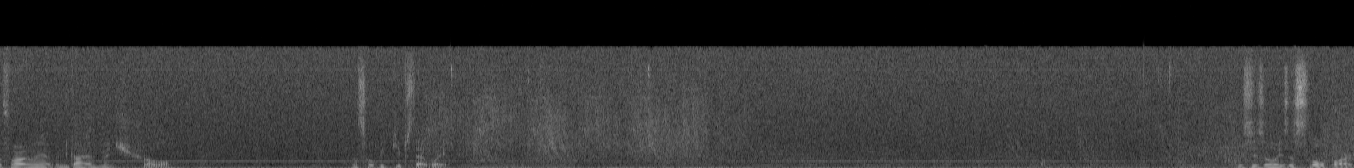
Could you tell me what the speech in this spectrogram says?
So far we haven't gotten much trouble. Let's hope he keeps that way. This is always a slow part.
